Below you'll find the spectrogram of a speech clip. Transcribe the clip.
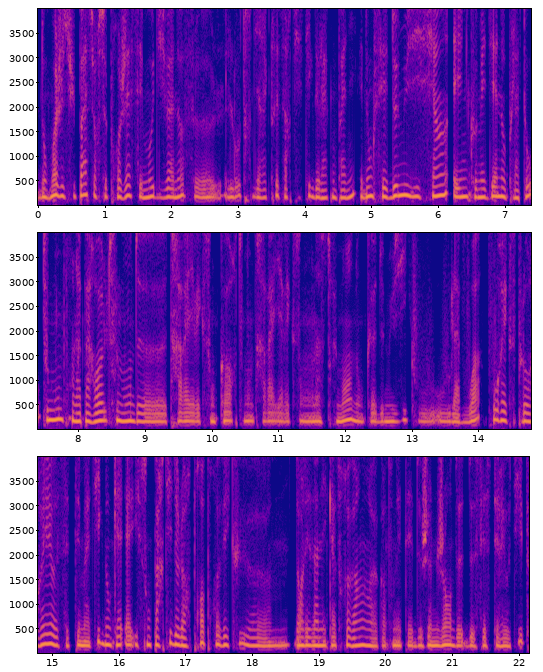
Donc moi je suis pas sur ce projet, c'est Maud Ivanov, l'autre directrice artistique de la compagnie. Et donc c'est deux musiciens et une comédienne au plateau. Tout le monde prend la parole, tout le monde travaille avec son corps, tout le monde travaille avec son instrument, donc de musique ou la voix pour explorer euh, cette thématique. Donc, ils sont partis de leur propre vécu euh, dans les années 80, euh, quand on était de jeunes gens, de, ces stéréotypes,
